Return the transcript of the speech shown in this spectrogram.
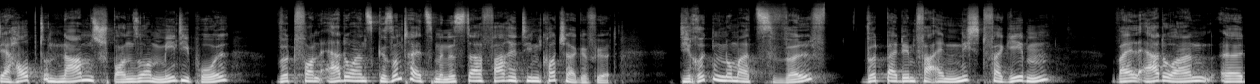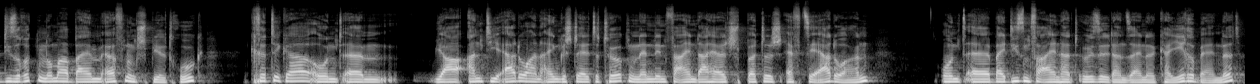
Der Haupt- und Namenssponsor Medipol wird von Erdogans Gesundheitsminister Fahrettin Koca geführt. Die Rückennummer 12 wird bei dem Verein nicht vergeben, weil Erdogan äh, diese Rückennummer beim Eröffnungsspiel trug. Kritiker und ähm, ja, anti-Erdogan eingestellte Türken nennen den Verein daher spöttisch FC Erdogan. Und äh, bei diesem Verein hat Özil dann seine Karriere beendet.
